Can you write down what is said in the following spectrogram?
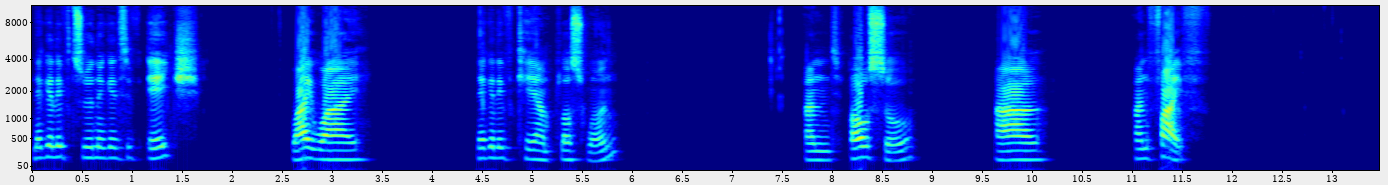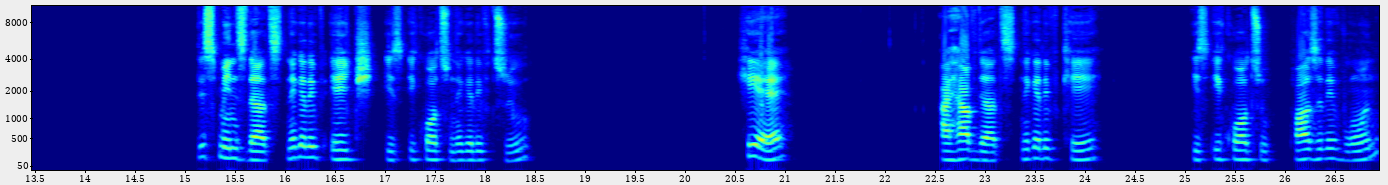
negative 2, negative h, yy, negative k and plus 1, and also r and 5. This means that negative h is equal to negative 2. Here, I have that negative k is equal to positive 1.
